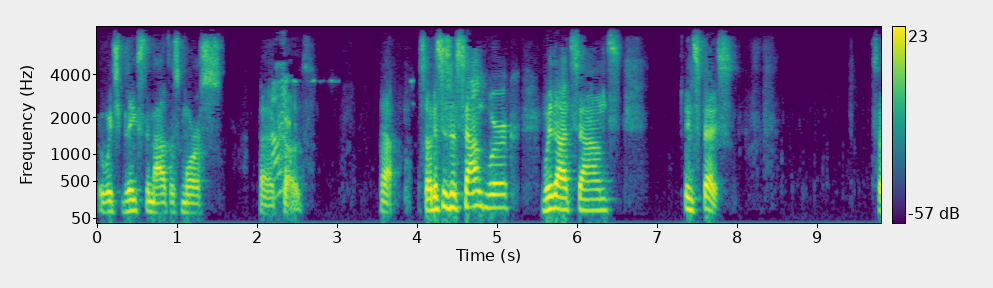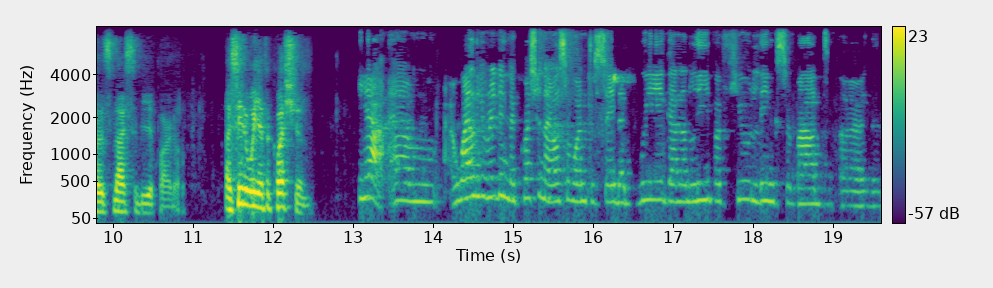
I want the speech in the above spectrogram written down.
which blinks them out as Morse uh, oh, code. Yeah. Yeah. So this is a sound work without sounds in space. So it's nice to be a part of. I see that we have a question. Yeah, um, while you're reading the question, I also want to say that we're gonna leave a few links about uh, the,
